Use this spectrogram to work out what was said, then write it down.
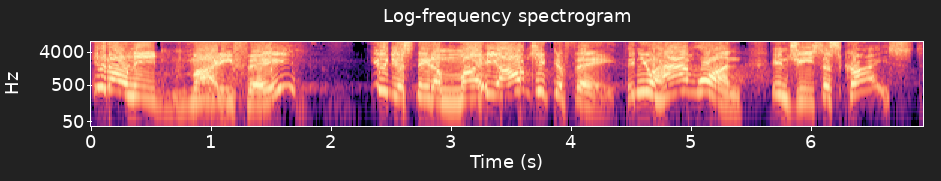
You don't need mighty faith. You just need a mighty object of faith, and you have one in Jesus Christ.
